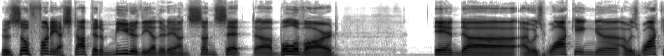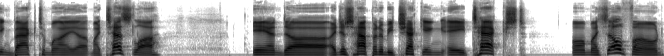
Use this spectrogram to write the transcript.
It was so funny. I stopped at a meter the other day on Sunset uh, Boulevard, and uh, I was walking. Uh, I was walking back to my uh, my Tesla, and uh, I just happened to be checking a text on my cell phone.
